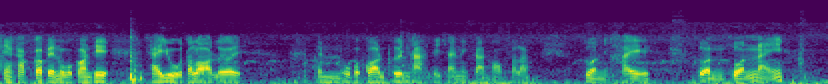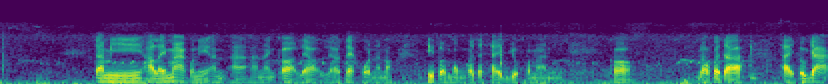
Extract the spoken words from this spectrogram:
เนี่ยครับก็เป็นอุปกรณ์ที่ใช้อยู่ตลอดเลย เป็นอุปกรณ์พื้นฐานที่ใช้ในการห่อฝรั่ง ส่วนใครส่วนส่วนไหน จะมีอะไรมากกว่านี้อันอันอันนั้นก็แล้วแล้วแต่คนนะเนาะที่ส่วนผมก็จะใช้อยู่ประมาณนี้ ก็เราก็จะใส่ทุกอย่าง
